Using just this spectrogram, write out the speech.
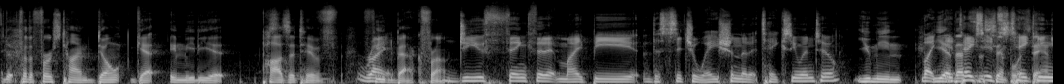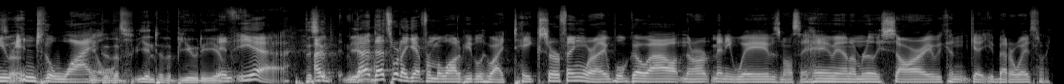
that for the first time don't get immediate positive Right. feedback from Do you think that it might be the situation that it takes you into? you mean Like yeah it that's takes the it's simplest taking you into the wild. into the into the beauty of and yeah, This I- yeah. That, that's what I get from a lot of people who I take surfing, where I will go out and there aren't many waves, and I'll say, "Hey, man, I'm really sorry, we couldn't get you better waves." I'm like,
